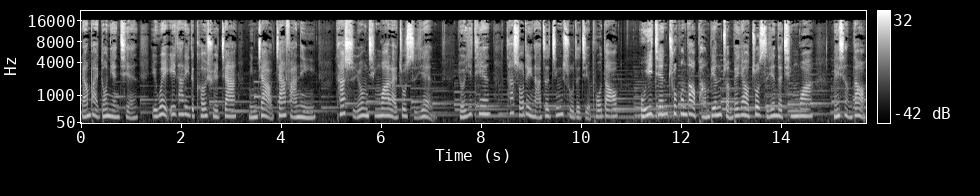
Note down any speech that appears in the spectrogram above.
两百多年前，一位意大利的科学家名叫加法尼，他使用青蛙来做实验。有一天，他手里拿着金属的解剖刀，无意间触碰到旁边准备要做实验的青蛙，没想到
